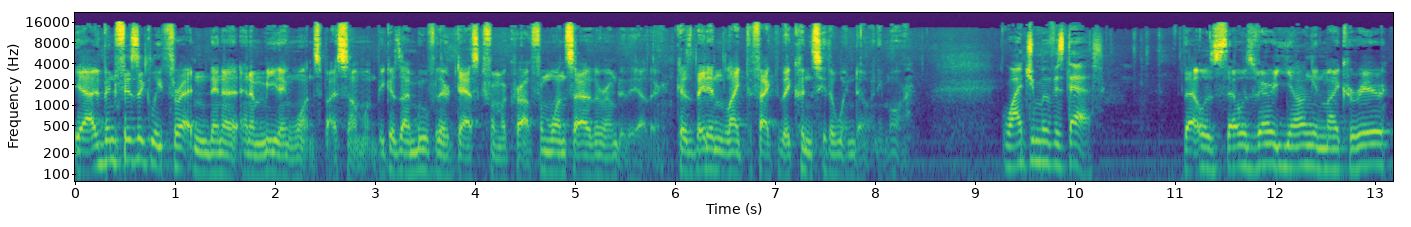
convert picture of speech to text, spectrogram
Yeah, I've been physically threatened in a, in a meeting once by someone because I moved their desk from across from one side of the room to the other because they didn't like the fact that they couldn't see the window anymore. Why'd you move his desk? That was that was very young in my career,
